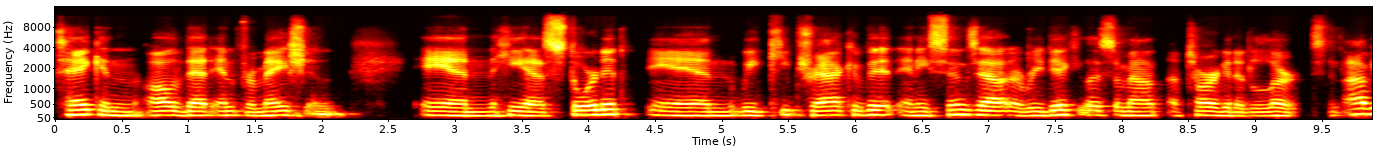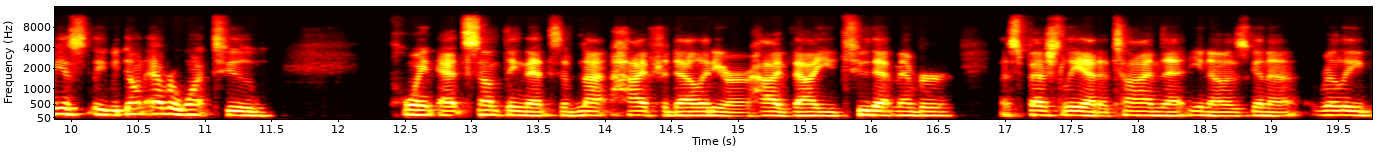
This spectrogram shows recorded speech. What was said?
taken all of that information and he has stored it and we keep track of it and he sends out a ridiculous amount of targeted alerts. And obviously we don't ever want to point at something that's of not high fidelity or high value to that member especially at a time that you know is going to really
